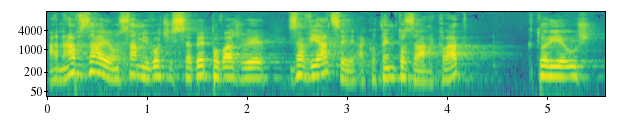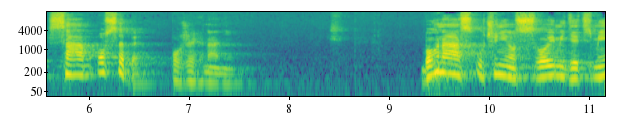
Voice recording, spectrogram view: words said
a navzájom sami voči sebe považuje za viacej ako tento základ, ktorý je už sám o sebe požehnaním. Boh nás učinil svojimi deťmi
